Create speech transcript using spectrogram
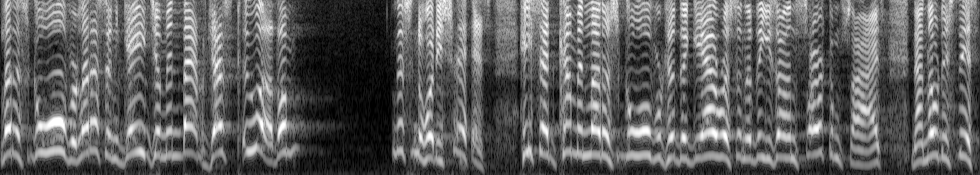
let us go over, let us engage them in battle, just two of them. Listen to what he says. He said, Come and let us go over to the garrison of these uncircumcised. Now, notice this.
